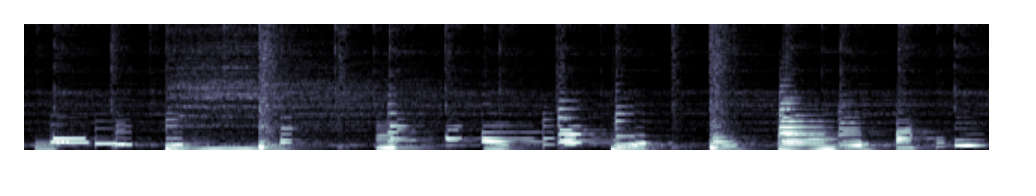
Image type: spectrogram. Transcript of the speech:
Thank you.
